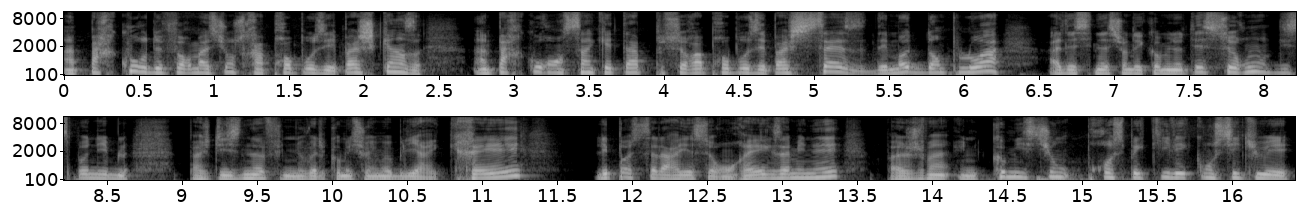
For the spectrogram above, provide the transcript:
un parcours de formation sera proposé. Page 15, un parcours en cinq étapes sera proposé. Page 16, des modes d'emploi à destination des communautés seront disponibles. Page 19, une nouvelle commission immobilière est créée. Les postes salariés seront réexaminés. Page 20, une commission prospective est constituée.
